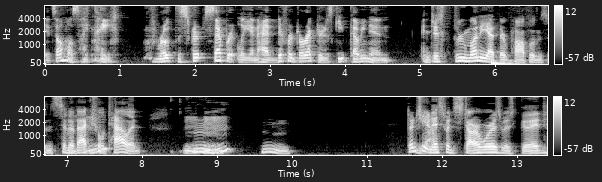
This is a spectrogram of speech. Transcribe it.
It's almost like they wrote the script separately and had different directors keep coming in. and just threw money at their problems instead of actual Mhm. talent. hmm Hmm. Don't you Yeah. miss when Star Wars was good?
